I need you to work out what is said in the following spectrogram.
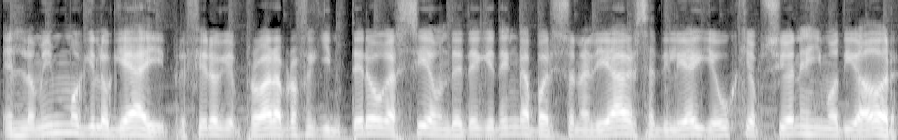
es lo mismo que lo que hay. Prefiero que probar a profe Quintero o García, un DT que tenga personalidad, versatilidad y que busque opciones y motivador.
